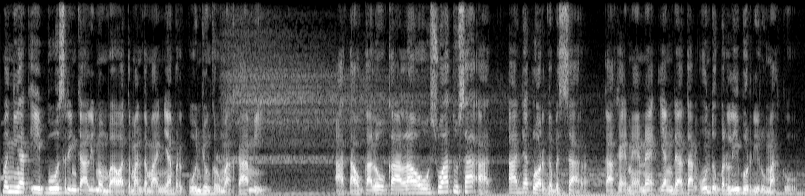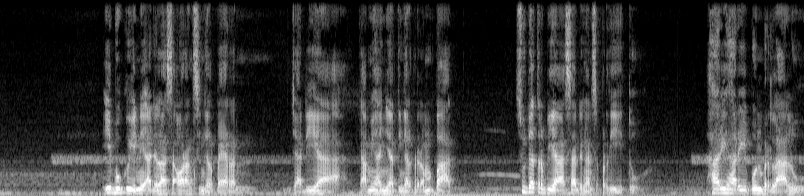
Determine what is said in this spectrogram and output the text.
Mengingat ibu sering kali membawa teman-temannya berkunjung ke rumah kami. Atau kalau-kalau suatu saat ada keluarga besar Kakek nenek yang datang untuk berlibur di rumahku. Ibuku ini adalah seorang single parent. Jadi ya kami hanya tinggal berempat. Sudah terbiasa dengan seperti itu. Hari-hari pun berlalu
